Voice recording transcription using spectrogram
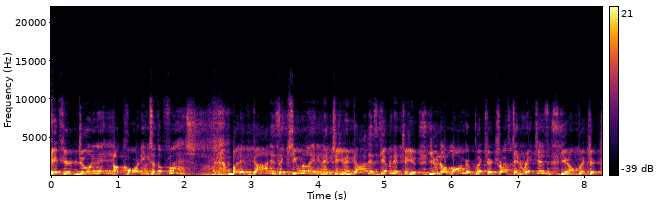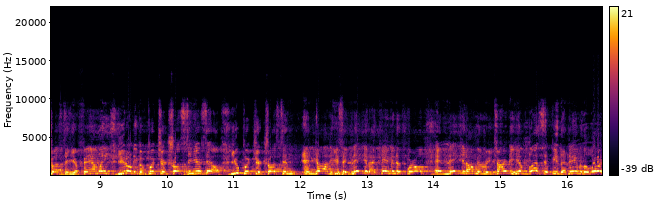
if you're doing it according to the flesh. But if God is accumulating it to you and God is giving it to you, you no longer put your trust in riches. You don't put your trust in your family. You don't even put your trust in yourself. You put your trust in, in God. And you say, Naked I came in this world, and naked I'm going to return to Him. Blessed be the name of the Lord.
